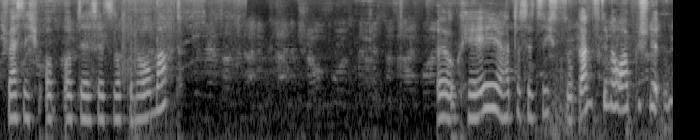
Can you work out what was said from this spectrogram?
Ich weiß nicht, ob, ob der es jetzt noch genau macht. Äh, okay, er hat das jetzt nicht so ganz genau abgeschnitten.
